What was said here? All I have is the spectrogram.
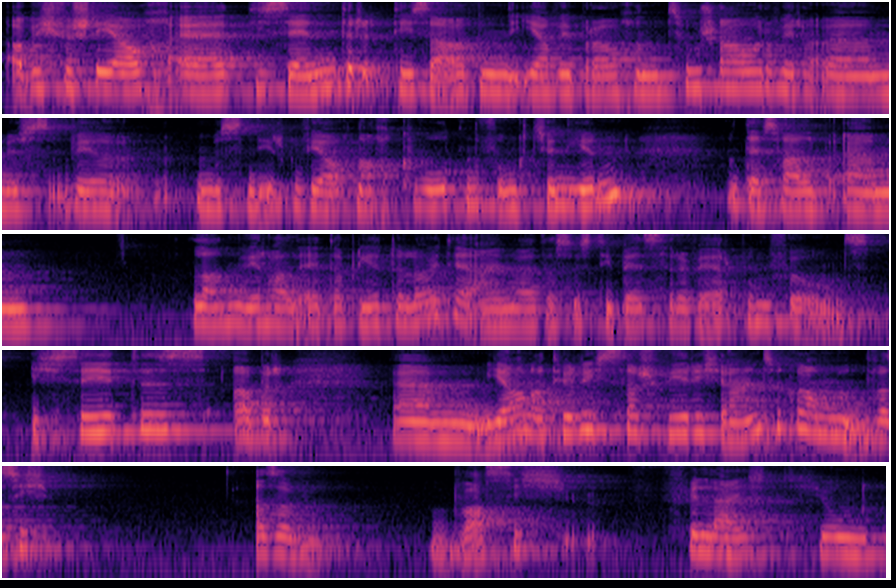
Aber ich verstehe auch äh, die Sender, die sagen, ja, wir brauchen Zuschauer, wir, äh, müssen, wir müssen irgendwie auch nach Quoten funktionieren. Und deshalb ähm, laden wir halt etablierte Leute ein, weil das ist die bessere Werbung für uns. Ich sehe das, aber ähm, ja, natürlich ist es schwierig reinzukommen. Was ich, also was ich vielleicht jungen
